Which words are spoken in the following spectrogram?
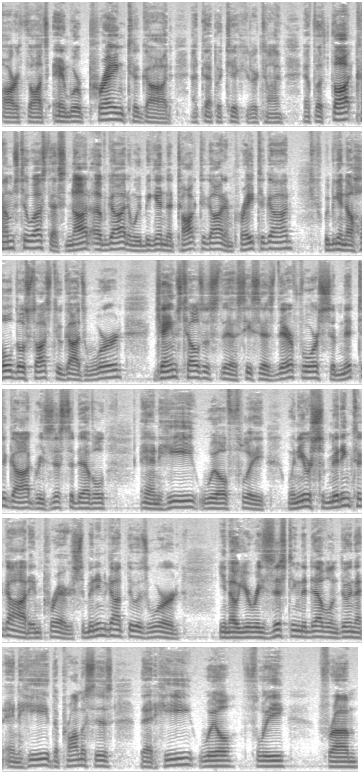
our thoughts and we're praying to God at that particular time. If a thought comes to us that's not of God and we begin to talk to God and pray to God, we begin to hold those thoughts to God's word. James tells us this. He says, Therefore, submit to God, resist the devil, and he will flee. When you're submitting to God in prayer, you're submitting to God through his word, you know, you're resisting the devil and doing that. And he, the promise is that he will flee from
